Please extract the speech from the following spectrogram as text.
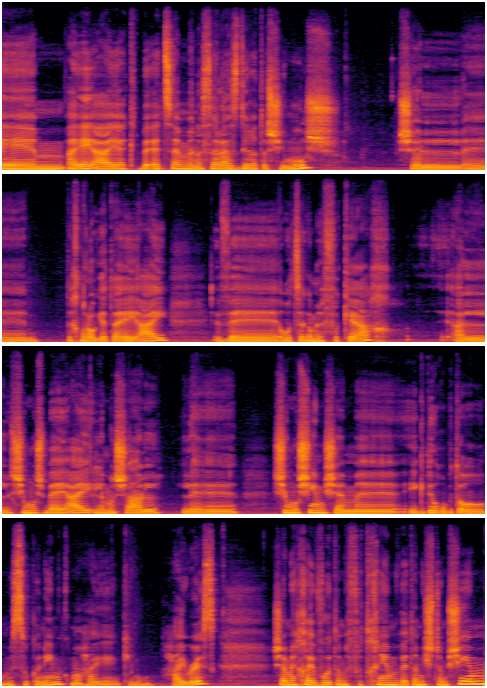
אמ, ה-AI Act בעצם מנסה להסדיר את השימוש של אה, טכנולוגיית ה-AI, ורוצה גם לפקח על שימוש ב-AI, למשל, שימושים שהם אה, הגדירו בתור מסוכנים, כמו כאילו high risk, שהם יחייבו את המפתחים ואת המשתמשים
